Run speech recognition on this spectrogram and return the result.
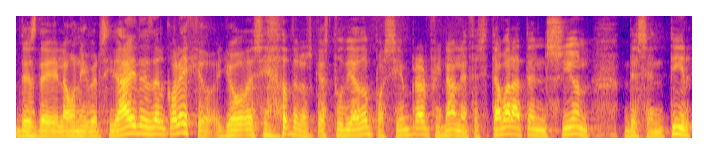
Desde la universidad y desde el colegio, yo he sido de los que he estudiado, pues siempre al final necesitaba la tensión de sentir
